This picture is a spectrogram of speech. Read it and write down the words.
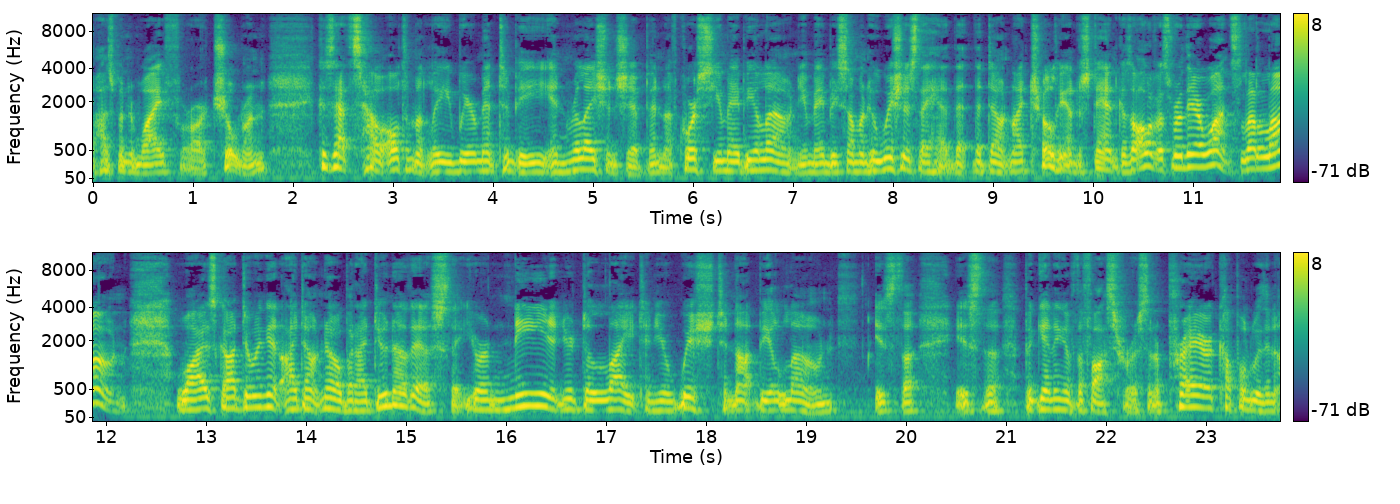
husband and wife, or our children, because that's how ultimately we're meant to be in relationship. And of course, you may be alone. You may be someone who wishes they had that, that don't. And I truly understand, because all of us were there once, let alone. Why is God doing it? I don't know. But I do know this that your need and your delight and your wish to not be alone is the is the beginning of the phosphorus and a prayer coupled with an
